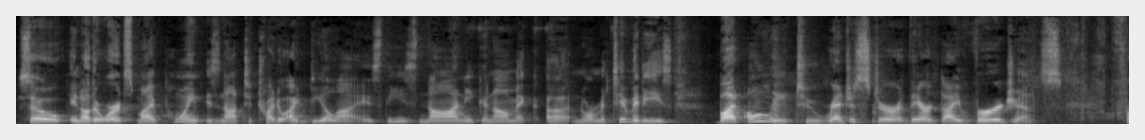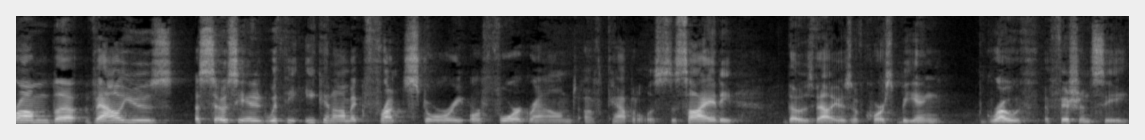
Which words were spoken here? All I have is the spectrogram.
So, in other words, my point is not to try to idealize these non economic uh, normativities, but only to register their divergence from the values associated with the economic front story or foreground of capitalist society. Those values, of course, being growth, efficiency,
